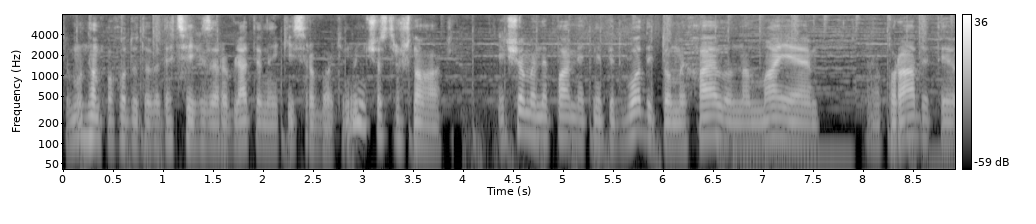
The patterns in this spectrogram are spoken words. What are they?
Тому нам, походу, доведеться їх заробляти на якійсь роботі. Ну нічого страшного. Якщо мене пам'ять не підводить, то Михайло нам має е, порадити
